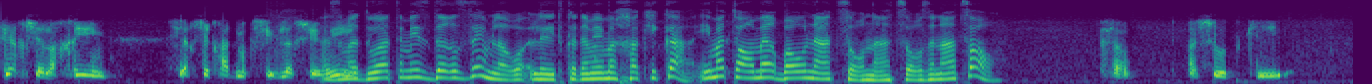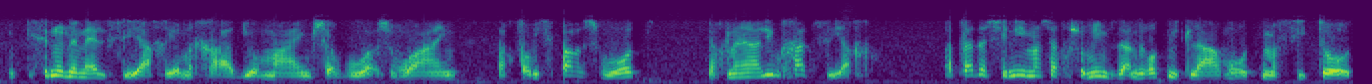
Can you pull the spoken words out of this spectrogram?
שיח של אחים, שיח שאחד מקשיב לשני. אז מדוע אתם מזדרזים להתקדם עם החקיקה? אם אתה אומר בואו נעצור, נעצור, זה נעצור. פשוט כי ניסינו לנהל שיח יום אחד, יומיים, שבוע, שבועיים, אנחנו כבר מספר שבועות, אנחנו מנהלים חד שיח. הצד השני, מה שאנחנו שומעים זה אמירות מתלהמות, מסיתות,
